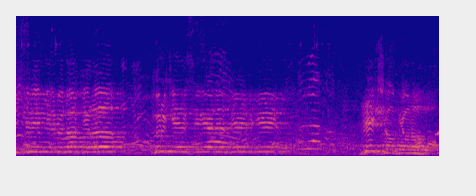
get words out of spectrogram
2024 yılı Türkiye Sivriyenerji Ligi Lig şampiyonu.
